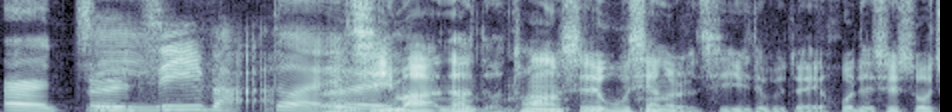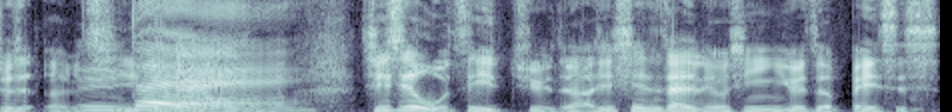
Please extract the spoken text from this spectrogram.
耳机，耳机吧，对，耳机嘛，那通常是无线耳机，对不对？或者是说就是耳机，嗯、对。其实我自己觉得啊，其实现在的流行音乐这个贝斯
